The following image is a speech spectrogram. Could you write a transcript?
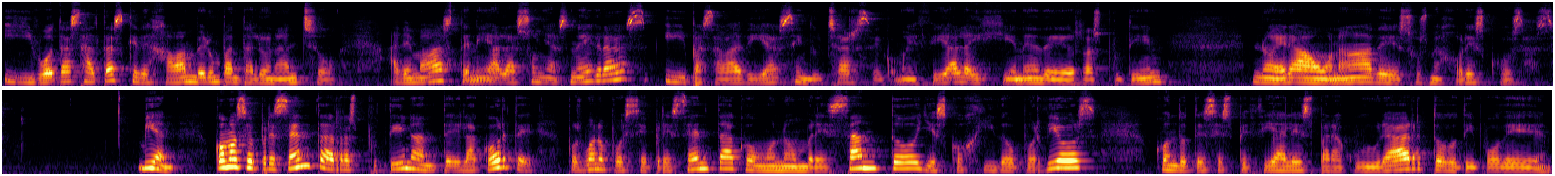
y botas altas que dejaban ver un pantalón ancho. Además tenía las uñas negras y pasaba días sin ducharse. Como decía, la higiene de Rasputín no era una de sus mejores cosas. Bien, ¿cómo se presenta Rasputín ante la corte? Pues bueno, pues se presenta como un hombre santo y escogido por Dios, con dotes especiales para curar todo tipo de,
